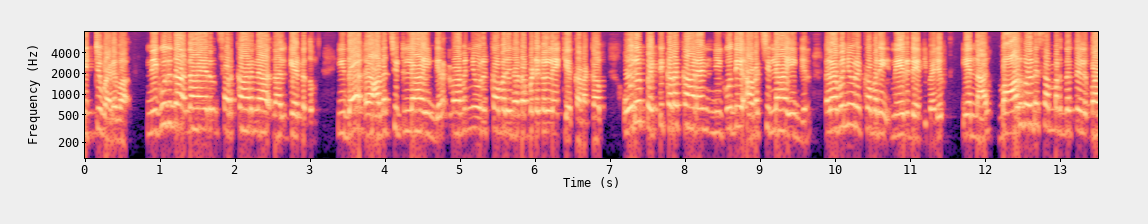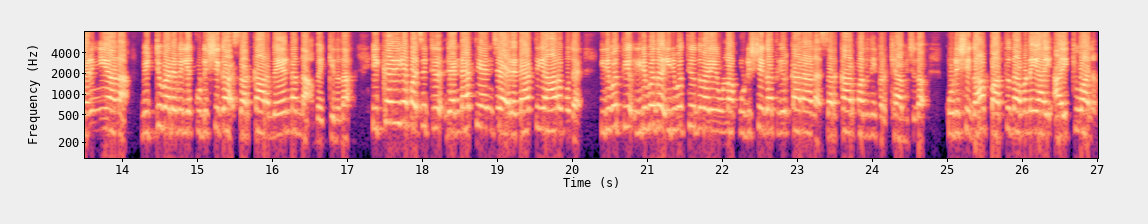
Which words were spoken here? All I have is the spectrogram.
വിറ്റുവരവ്. നികുതിദായകർ സർക്കാരിന് നൽകേണ്ടതും ഇത് അടച്ചിട്ടില്ല എങ്കിൽ റവന്യൂ റിക്കവറി നടപടികളിലേക്ക് കടക്കാം. ഒരു പെട്ടിക്കടക്കാരൻ നികുതി അടച്ചില്ല എങ്കിൽ റവന്യൂ റിക്കവറി നേരിടേണ്ടി വരും. എന്നാൽ ബാറുകളുടെ സമ്മർദ്ദത്തിൽ വഴങ്ങിയാണ് വിറ്റുവരവിലെ കുടിശ്ശിക സർക്കാർ വേണ്ടെന്ന് വെക്കുന്നത്. ഇക്കഴിഞ്ഞ ബജറ്റിൽ രണ്ടായിരത്തി അഞ്ച് രണ്ടായിരത്തി ആറ് മുതൽ ഇരുപത്തി ഇരുപത് ഇരുപത്തിയൊന്ന് വരെയുള്ള കുടിശ്ശിക തീർക്കാനാണ് സർക്കാർ പദ്ധതി പ്രഖ്യാപിച്ചത്. കുടിശ്ശിക പത്ത് തവണയായി അയക്കുവാനും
